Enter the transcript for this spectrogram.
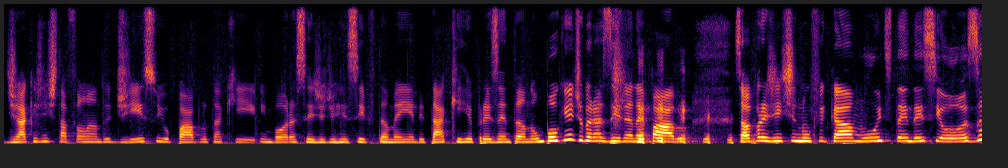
já que a gente está falando disso e o Pablo está aqui, embora seja de Recife também, ele está aqui representando um pouquinho de Brasília, né, Pablo? Só para a gente não ficar muito tendencioso.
